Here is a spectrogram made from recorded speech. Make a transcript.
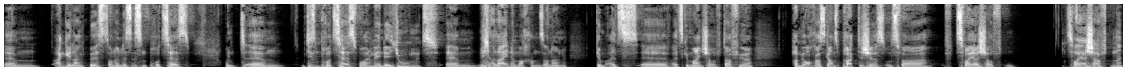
ähm, angelangt bist, sondern das ist ein Prozess. Und ähm, diesen Prozess wollen wir in der Jugend ähm, nicht alleine machen, sondern als, äh, als Gemeinschaft. Dafür haben wir auch was ganz Praktisches, und zwar Zweierschaften. Zweierschaften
